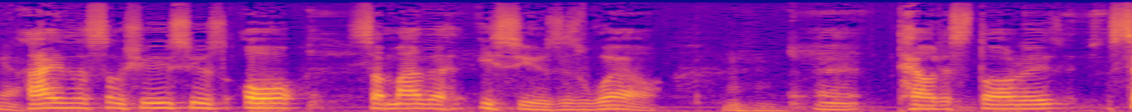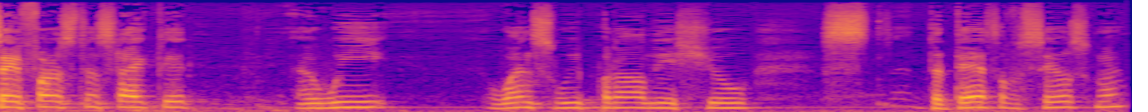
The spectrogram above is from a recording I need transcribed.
Yeah. Either social issues or some other issues as well. Mm -hmm. uh, tell the stories. Say, for instance, like the, uh, we once we put on the issue, the death of a salesman.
